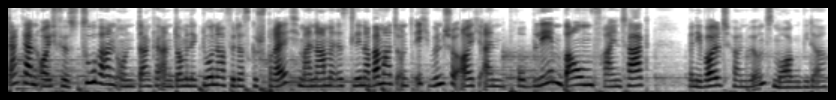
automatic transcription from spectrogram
Danke an euch fürs Zuhören und danke an Dominik Durner für das Gespräch. Mein Name ist Lena Bammert und ich wünsche euch einen problembaumfreien Tag. Wenn ihr wollt, hören wir uns morgen wieder.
